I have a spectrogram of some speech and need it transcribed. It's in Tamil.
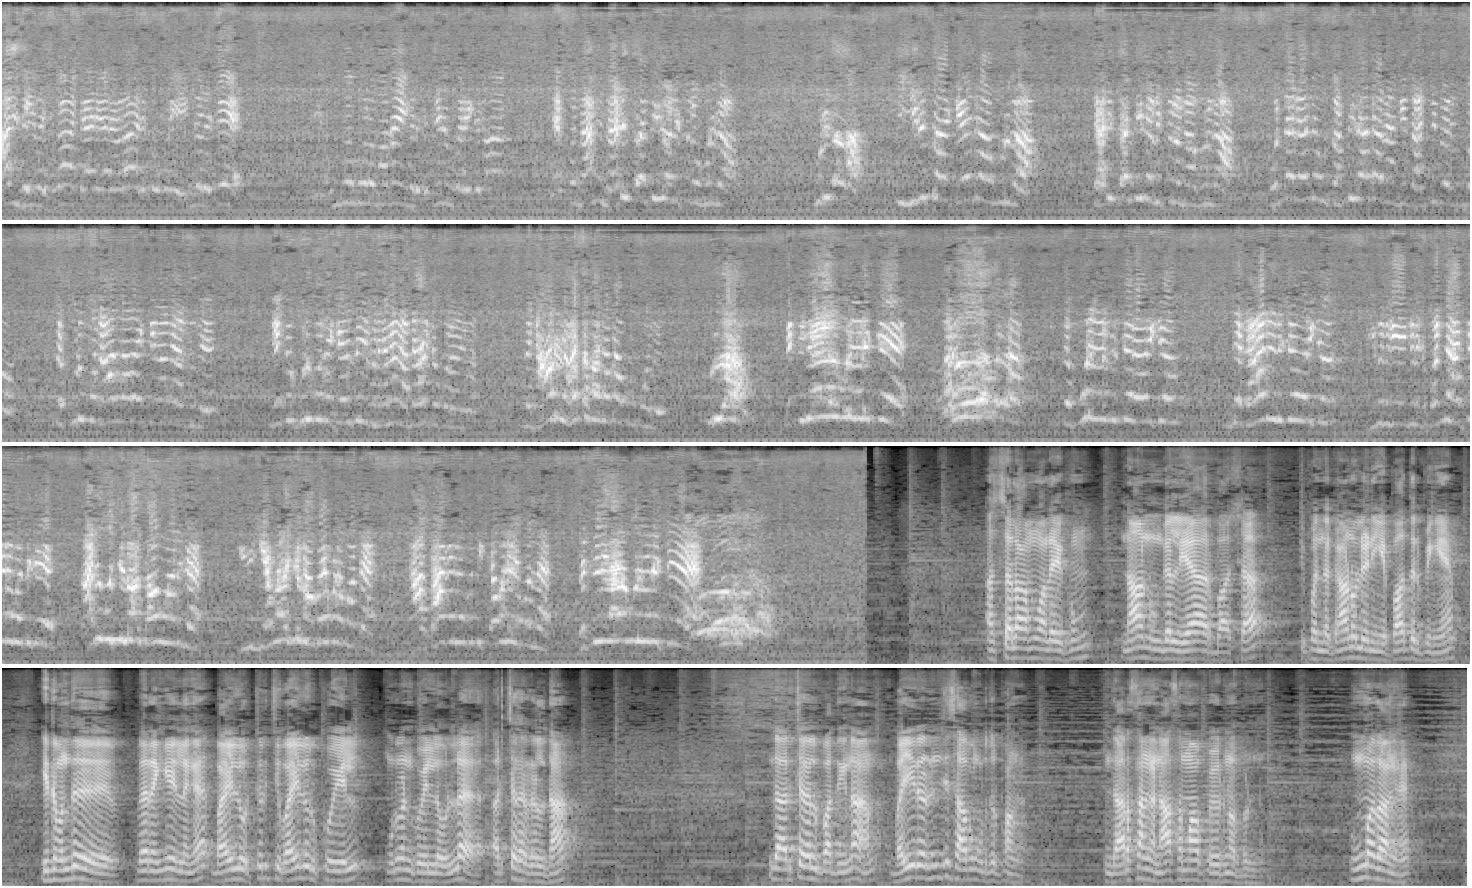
ஆதிசைவ சிவாச்சாரியார்களா இருக்கக்கூடிய எங்களுக்கு உங்க மூலமா தான் எங்களுக்கு தீர்வு கிடைக்கணும். எப்ப நாங்க நடுத்தந்தியில் இருக்கிறோம் முருகா? முருகா நீ இருந்தா கேட்டா முருகா. நடுத்தந்தியில் இருக்கிறோம் நான் முருகா. ஒன்னாவது உன் தம்பி தானே நாங்க இந்த அஞ்சு பேர் இருந்தோம். இந்த குடும்பம் நாலு நாளா இங்க தானே இருந்தது. எங்க குடும்பத்தை கேள்வி இவனுக்கு எல்லாம் நல்லா இருக்க போறாங்க இந்த நாடு நாட்டமா தானே போக போகுது. முருகா வெற்றிவே முருகனுக்கு. இந்த முருகன் இருக்கிற வரைக்கும் இந்த நாடு இருக்கிற வரைக்கும் இவனுக்கு எங்களுக்கு பண்ண அக்கிரமத்துக்கு அனுபவிச்சு தான் சாவானுங்க இது எவனுக்கு நான் பயப்பட மாட்டேன். நான் சாகிறத பத்தி கவலையே பண்ணல வெற்றிவேல் முருகனுக்கு அஸ்லாம் வலைக்கும் நான் உங்கள் ஏஆர் பாஷா. இப்போ இந்த காணொலியை நீங்கள் பார்த்துருப்பீங்க. இது வந்து வேற எங்கேயும் இல்லைங்க. வயலூர் திருச்சி வயலூர் கோயில் முருகன் கோயிலில் உள்ள அர்ச்சகர்கள் தான். இந்த அர்ச்சகர்கள் பார்த்தீங்கன்னா வயிறறிஞ்சு சாபம் கொடுத்துருப்பாங்க. இந்த அரசாங்கம் நாசமாக போயிடணும் அப்படின்னு. உண்மைதாங்க.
